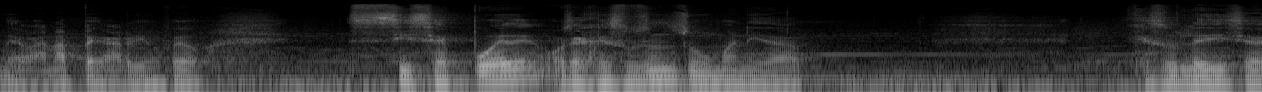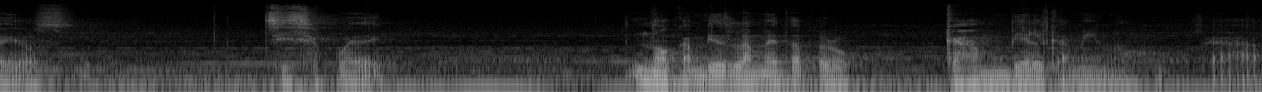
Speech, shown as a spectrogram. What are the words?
me van a pegar bien feo. Si se puede, o sea, Jesús en su humanidad, Jesús le dice a Dios, si se puede, no cambies la meta, pero cambia el camino. O sea,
